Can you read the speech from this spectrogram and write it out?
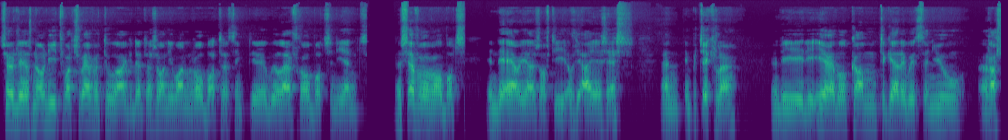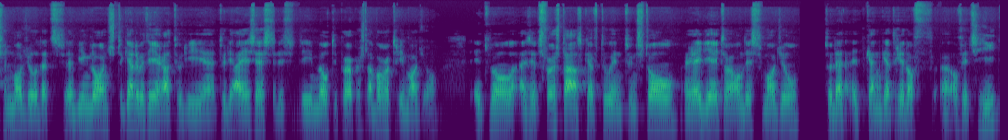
So there's no need whatsoever to argue that there's only one robot. I think we'll have robots in the end, uh, several robots in the areas of the of the ISS, and in particular, the, the ERA will come together with a new Russian module that's uh, being launched together with ERA to the, uh, to the ISS. It is the multi-purpose laboratory module. It will, as its first task, have to, in, to install a radiator on this module so that it can get rid of, uh, of its heat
